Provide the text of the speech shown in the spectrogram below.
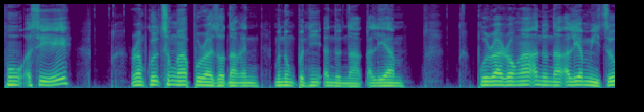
mu asi ramkul chunga pura zot nak en munung punhi anun nak aliam pura ronga anun nak aliam mi chu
